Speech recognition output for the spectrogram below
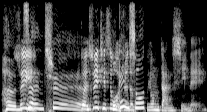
很正确。对，所以其实我觉得不用担心呢、欸，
